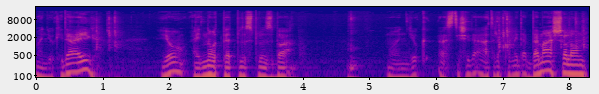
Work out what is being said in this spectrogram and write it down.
Mondjuk idáig. Jó, egy Notepad++ ba mondjuk ezt is ide átrakom, ide bemásolom,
